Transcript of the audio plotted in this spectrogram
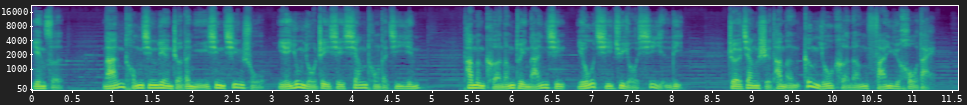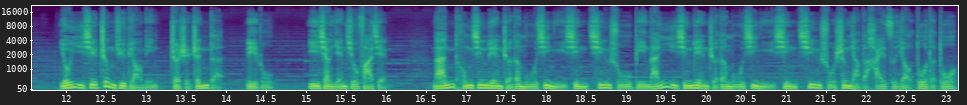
因此。男同性恋者的女性亲属也拥有这些相同的基因，他们可能对男性尤其具有吸引力，这将使他们更有可能繁育后代。有一些证据表明这是真的，例如，一项研究发现，男同性恋者的母系女性亲属比男异性恋者的母系女性亲属生养的孩子要多得多。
